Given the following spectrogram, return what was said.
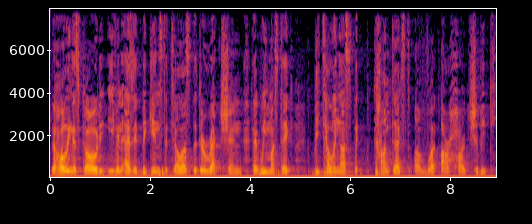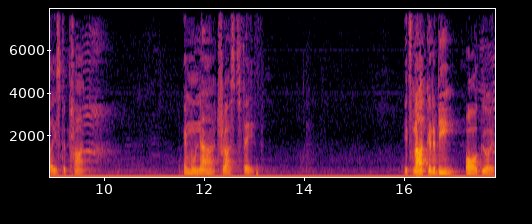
the Holiness Code, even as it begins to tell us the direction that we must take, be telling us the context of what our heart should be placed upon. Emunah, trust, faith. It's not going to be all good.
